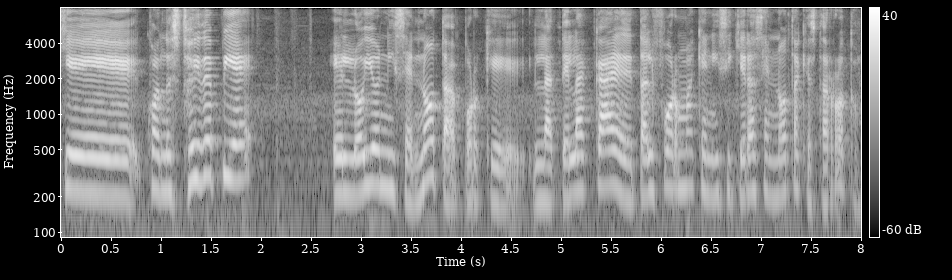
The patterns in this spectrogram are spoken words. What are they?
que cuando estoy de pie, el hoyo ni se nota porque la tela cae de tal forma que ni siquiera se nota que está roto.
